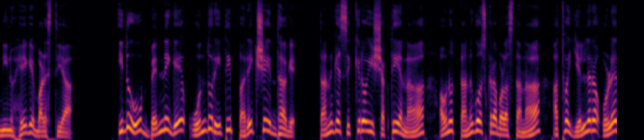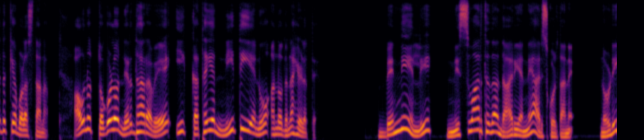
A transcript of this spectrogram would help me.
ನೀನು ಹೇಗೆ ಬಳಸ್ತೀಯಾ? ಇದು ಬೆನ್ನಿಗೆ ಒಂದು ರೀತಿ ಪರೀಕ್ಷೆ ಇದ್ದಾಗೆ ತನಗೆ ಸಿಕ್ಕಿರೋ ಈ ಶಕ್ತಿಯನ್ನ ಅವನು ತನಗೋಸ್ಕರ ಬಳಸ್ತಾನ ಅಥವಾ ಎಲ್ಲರ ಒಳ್ಳೇದಕ್ಕೆ ಬಳಸ್ತಾನ? ಅವನು ತಗೊಳ್ಳೋ ನಿರ್ಧಾರವೇ ಈ ಕಥೆಯ ನೀತಿ ಏನು ಅನ್ನೋದನ್ನ ಹೇಳುತ್ತೆ. ಬೆನ್ನಿಯಲ್ಲಿ ನಿಸ್ವಾರ್ಥದ ದಾರಿಯನ್ನೇ ಆರಿಸ್ಕೊಳ್ತಾನೆ. ನೋಡಿ,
